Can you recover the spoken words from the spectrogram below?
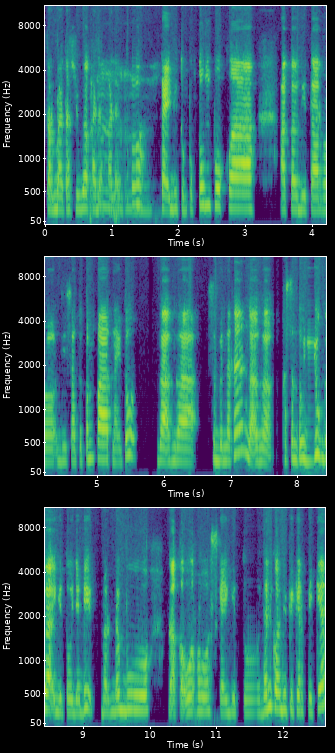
terbatas juga kadang-kadang itu kayak ditumpuk-tumpuk lah atau ditaruh di satu tempat. Nah itu nggak nggak sebenarnya nggak nggak kesentuh juga gitu. Jadi berdebu nggak keurus kayak gitu. Dan kalau dipikir-pikir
